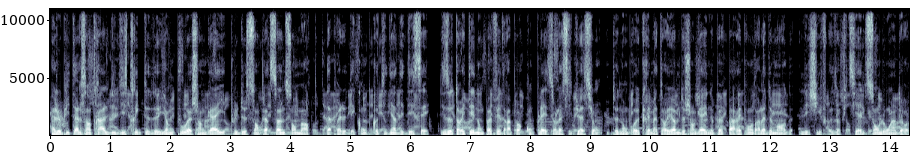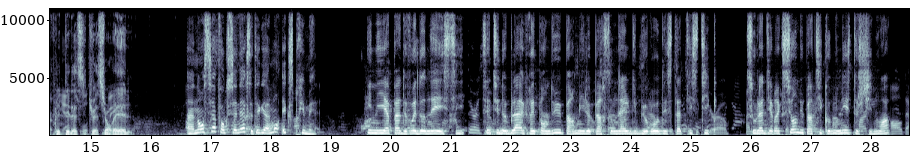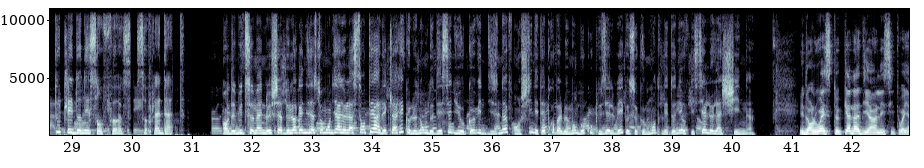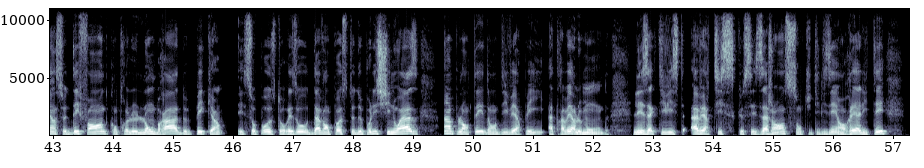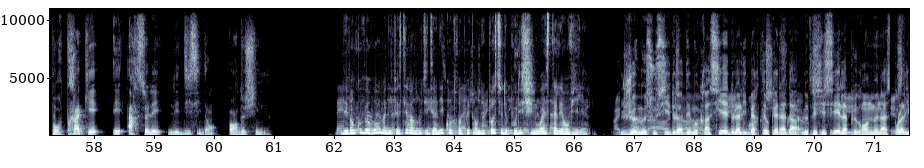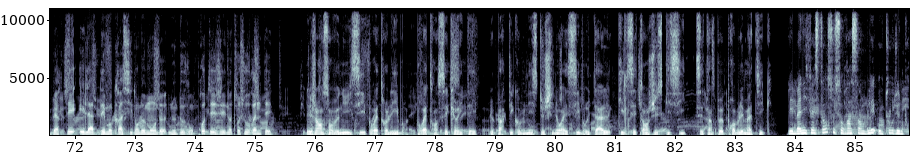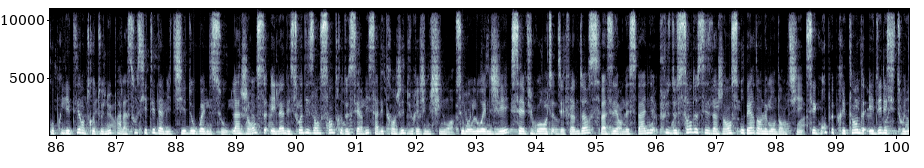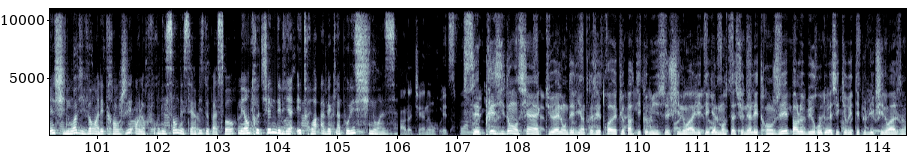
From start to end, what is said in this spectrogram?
À l'hôpital central du district de Yangpu à Shanghai, plus de 100 personnes sont mortes, d'après le décompte quotidien des décès. Les autorités n'ont pas fait de rapport complet sur la situation. De nombreux crématoriums de Shanghai ne peuvent pas répondre à la demande. Les chiffres officiels sont loin de refléter la situation réelle. Un ancien fonctionnaire s'est également exprimé. Il n'y a pas de vraies données ici. C'est une blague répandue parmi le personnel du Bureau des statistiques. Sous la direction du Parti communiste chinois, toutes les données sont fausses, sauf la date. En début de semaine, le chef de l'Organisation mondiale de la santé a déclaré que le nombre de décès dus au Covid-19 en Chine était probablement beaucoup plus élevé que ce que montrent les données officielles de la Chine. Et dans l'Ouest canadien, les citoyens se défendent contre le long bras de Pékin et s'opposent au réseau d'avant-postes de police chinoise implantés dans divers pays à travers le monde. Les activistes avertissent que ces agences sont utilisées en réalité pour traquer et harceler les dissidents hors de Chine. Des Vancouverois ont manifesté vendredi dernier contre un prétendu poste de police chinois installé en ville. Je me soucie de la démocratie et de la liberté au Canada. Le PCC est la plus grande menace pour la liberté et la démocratie dans le monde. Nous devons protéger notre souveraineté. Les gens sont venus ici pour être libres, pour être en sécurité. Le Parti communiste chinois est si brutal qu'il s'étend jusqu'ici. C'est un peu problématique. Les manifestants se sont rassemblés autour d'une propriété entretenue par la Société d'amitié de Wenzhou. L'agence est l'un des soi-disant centres de services à l'étranger du régime chinois. Selon l'ONG Safeguard Defenders, basée en Espagne, plus de 100 de ces agences opèrent dans le monde entier. Ces groupes prétendent aider les citoyens chinois vivant à l'étranger en leur fournissant des services de passeport, mais entretiennent des liens étroits avec la police chinoise. Ces présidents anciens et actuels ont des liens très étroits avec le Parti communiste chinois. Il est également stationné à l'étranger par le Bureau de la sécurité chinoise.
